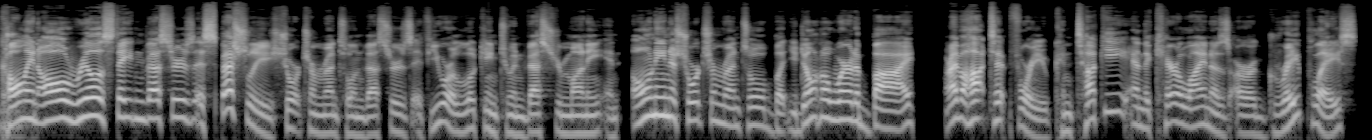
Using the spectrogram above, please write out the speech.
Calling all real estate investors, especially short term rental investors, if you are looking to invest your money in owning a short term rental, but you don't know where to buy, I have a hot tip for you. Kentucky and the Carolinas are a great place.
